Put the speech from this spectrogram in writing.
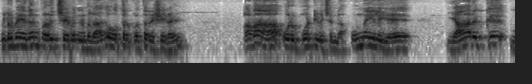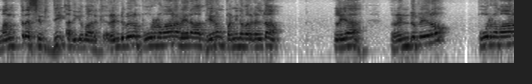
நிருமேதன் பருச்சேபன் என்பதாக ஒருத்தருக்கு ஒருத்தர் ரிஷிகள் அவ ஒரு போட்டி வச்சிருந்தா. உண்மையிலேயே யாருக்கு மந்திர சித்தி அதிகமா இருக்கு? ரெண்டு பேரும் பூர்ணமான வேதாத்தியனம் பண்ணினவர்கள் தான் இல்லையா? ரெண்டு பேரும் பூர்ணமான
